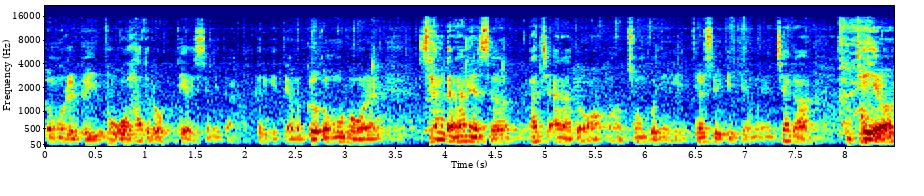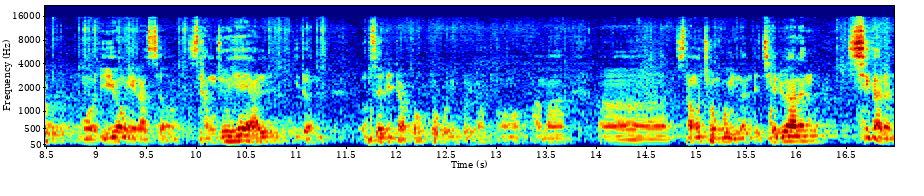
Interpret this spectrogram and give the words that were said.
업무를 거의 보고하도록 되어 있습니다. 그렇기 때문에 그 업무 보고는 상관하면서 받지 않아도 어, 충분히 될 수 있기 때문에 제가 구태여 뭐 리용에 가서 상주해야 할 일은 없으리라고 보고 있고요. 어, 아마 어, 사무총국 있는데 체류하는 시간은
